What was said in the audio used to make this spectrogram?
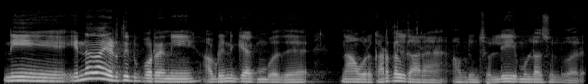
நீ என்ன தான் எடுத்துகிட்டு போகிற நீ? அப்படின்னு கேட்கும்போது நான் ஒரு கடத்தல்காரன் அப்படின்னு சொல்லி முல்லா சொல்லுவார்.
